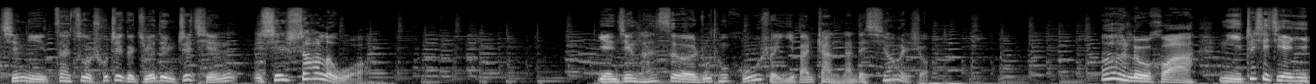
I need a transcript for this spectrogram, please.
请你在做出这个决定之前，先杀了我。”眼睛蓝色如同湖水一般湛蓝的肖恩说。哦，陆华，你这些建议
